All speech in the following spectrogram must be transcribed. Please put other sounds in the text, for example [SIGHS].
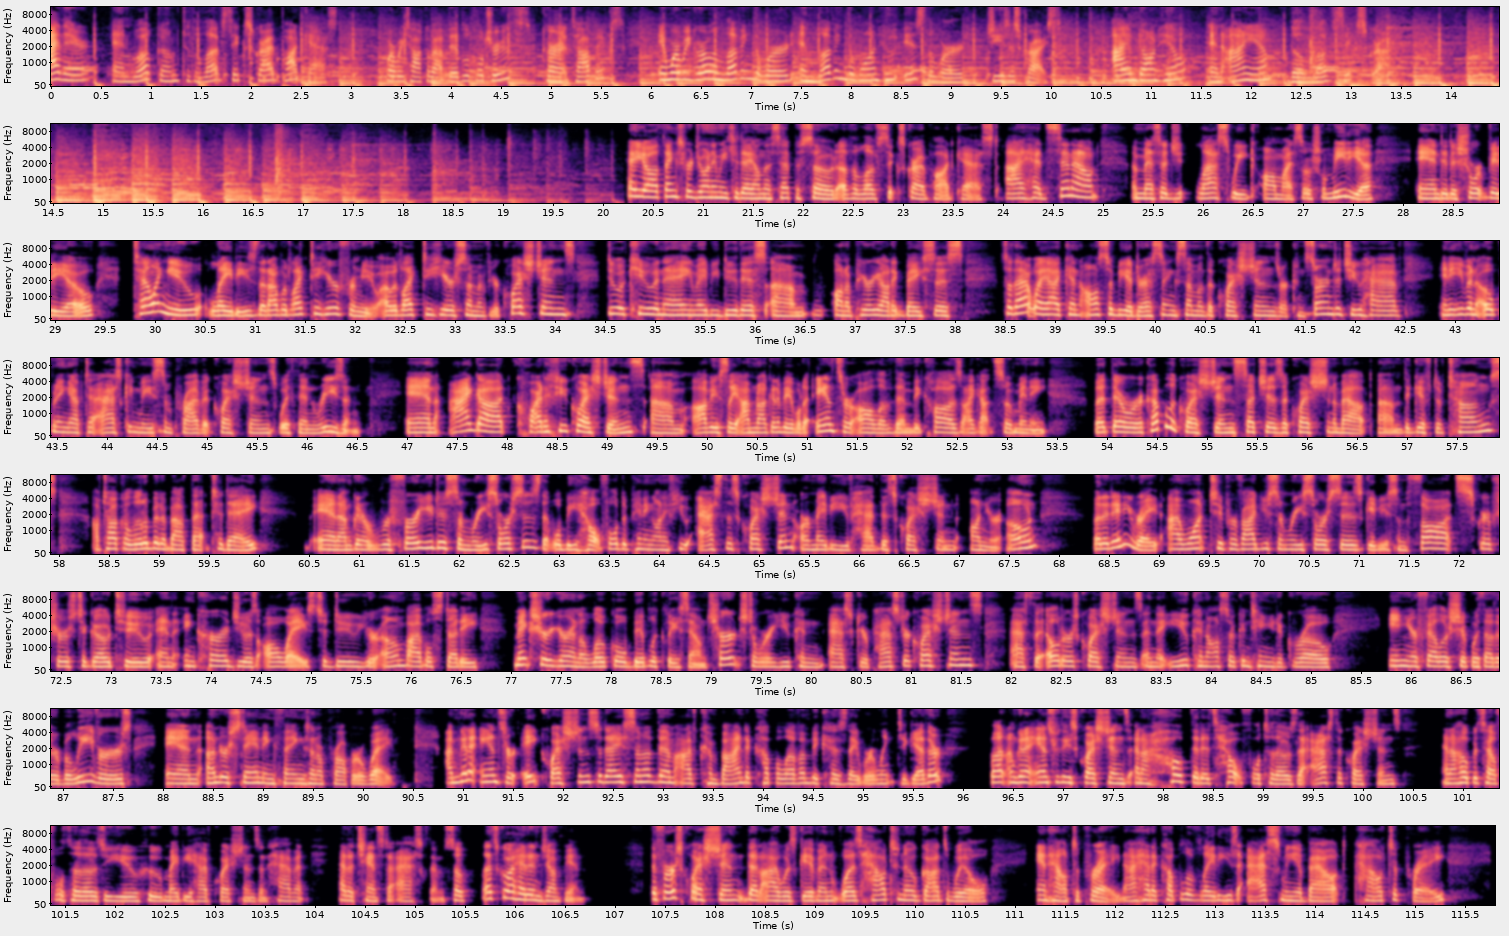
Hi there, and welcome to the Lovesick Scribe podcast, where we talk about biblical truths, current topics, and where we grow in loving the Word and loving the one who is the Word, Jesus Christ. I am Dawn Hill, and I am the Lovesick Scribe. Hey, y'all, thanks for joining me today on this episode of the Lovesick Scribe podcast. I had sent out a message last week on my social media and did a short video telling you ladies that I would like to hear from you. I would like to hear some of your questions, do a Q&A, maybe do this um, on a periodic basis. So that way I can also be addressing some of the questions or concerns that you have and even opening up to asking me some private questions within reason. And I got quite a few questions. Um, obviously, I'm not going to be able to answer all of them because I got so many. But there were a couple of questions, such as a question about um, the gift of tongues, I'll talk a little bit about that today. And I'm going to refer you to some resources that will be helpful depending on if you ask this question or maybe you've had this question on your own. But at any rate, I want to provide you some resources, give you some thoughts, scriptures to go to, and encourage you, as always, to do your own Bible study. Make sure you're in a local biblically sound church to where you can ask your pastor questions, ask the elders questions, and that you can also continue to grow in your fellowship with other believers and understanding things in a proper way. I'm going to answer eight questions today. Some of them I've combined a couple of them because they were linked together, but I'm going to answer these questions and I hope that it's helpful to those that ask the questions. And I hope it's helpful to those of you who maybe have questions and haven't had a chance to ask them. So let's go ahead and jump in. The first question that I was given was how to know God's will and how to pray. Now, I had a couple of ladies ask me about how to pray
